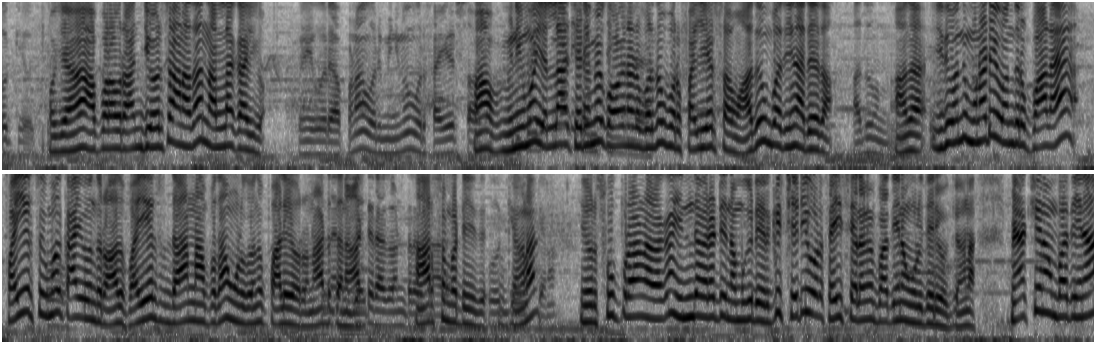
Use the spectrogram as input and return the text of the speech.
Okay okay. ஓகேவா? அப்புறம் ஒரு அஞ்சு வருஷம் ஆனால் தான் நல்லா காய்க்கும். ஒரு அப்பனா ஒரு மினிமம் ஒரு ஃபைவ் இயர்ஸ் ஆ மினிமம் எல்லா செடியுமே கோகனட் பொறுத்த ஒரு ஃபைவ் இயர்ஸ் ஆகும். அதுவும் பார்த்தீங்கன்னா அதே தான் அதுவும் அதான் இது வந்து முன்னாடியே வந்துடும் பாலை. ஃபைவ் இயர்ஸுக்கு போது காய் வந்துடும் அது ஃபைவ் இயர்ஸ் தாண்டினப்போ தான் உங்களுக்கு வந்து பாலே வரும். நாட்டு நாட்டு ரகன்ற அரசம்பட்டி இது. ஓகே ஓகேங்களா? இது ஒரு சூப்பரான ரகம். இந்த வெரைட்டி நம்மக்கிட்ட இருக்குது செடியோட சைஸ் எல்லாமே பார்த்தீங்கன்னா உங்களுக்கு தெரியும் ஓகேங்களா? மேக்ஸிமம் பார்த்தீங்கன்னா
